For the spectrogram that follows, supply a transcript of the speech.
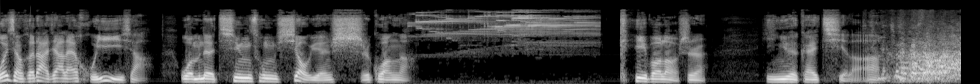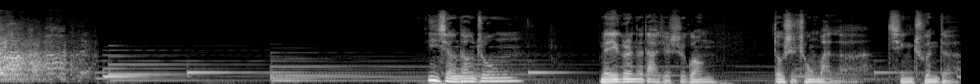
我想和大家来回忆一下我们的青葱校园时光啊。K 宝老师，音乐该起了啊！印象当中，每一个人的大学时光都是充满了青春的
